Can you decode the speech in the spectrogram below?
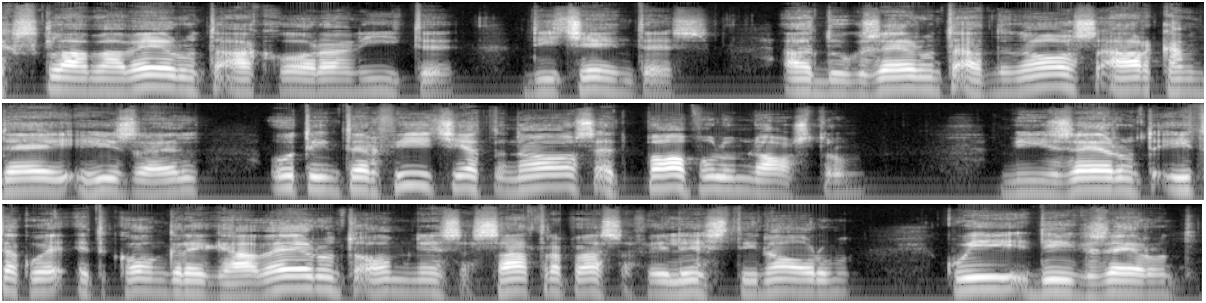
exclamaverunt ac Oranite dicentes adduxerunt ad nos arcam Dei Israel ut interficiat nos et populum nostrum miserunt itaque et congregaverunt omnes satrapas Philistinorum, qui dixerunt,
